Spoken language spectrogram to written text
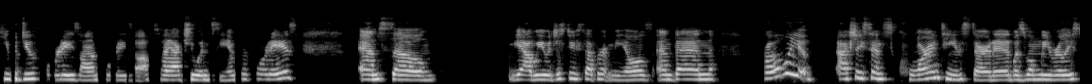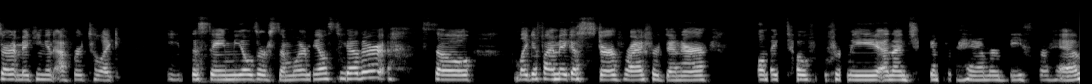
He would do four days on, four days off. So I actually wouldn't see him for four days. And so, yeah, we would just do separate meals. And then probably actually since quarantine started was when we really started making an effort to like eat the same meals or similar meals together. So, like if I make a stir fry for dinner, I'll make tofu for me and then chicken for him or beef for him.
